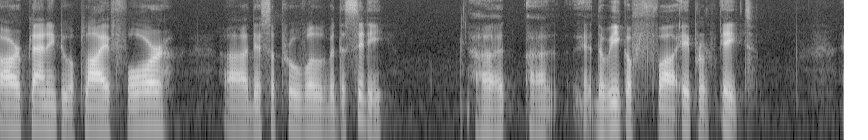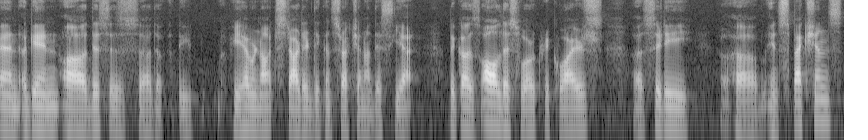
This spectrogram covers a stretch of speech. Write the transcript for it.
are planning to apply for uh, this approval with the city uh, uh, the week of uh, April 8th. And again, uh, this is the, the, we have not started the construction on this yet because all this work requires city inspections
